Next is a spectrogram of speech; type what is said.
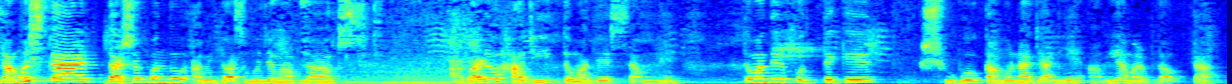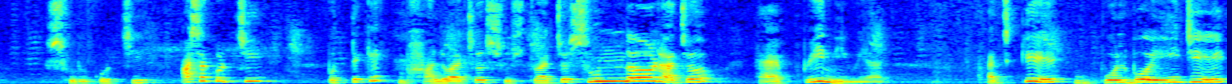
নমস্কার, দর্শক বন্ধু, আমি দশভুজামা ব্লগস। আবারও হাজির তোমাদের সামনে। তোমাদের প্রত্যেকের শুভ কামনা জানিয়ে আমি আমার ব্লগটা শুরু করছি। আশা করছি প্রত্যেকে ভালো আছো, সুস্থ আছো, সুন্দর আছো। হ্যাপি নিউ ইয়ার আজকে বলব এই যে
